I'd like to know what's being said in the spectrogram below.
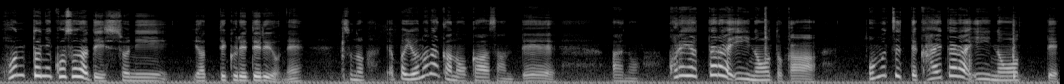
本当に子育て一緒にやってくれてるよね。その、やっぱ世の中のお母さんって、あの、これやったらいいのとか、おむつって変えたらいいのって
